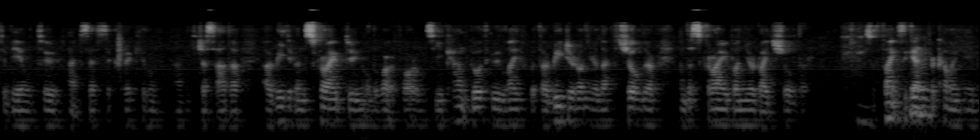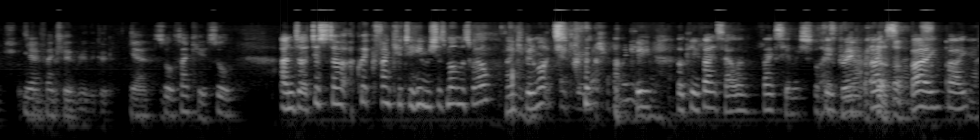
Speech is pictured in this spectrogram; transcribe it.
to be able to access the curriculum. And he's just had a, a reader and scribe doing all the work for him. So you can't go through life with a reader on your left shoulder and a scribe on your right shoulder. So thanks again mm. for coming, Hamish. It's yeah, been, thank you. really good. Yeah, so thank you. So, and uh, just uh, a quick thank you to Hamish's mum as well. Thank you very much. Thank you very much okay, okay. Thanks, Helen. Thanks, Hamish. Okay, great. Thanks. Bye. Bye. Yeah.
